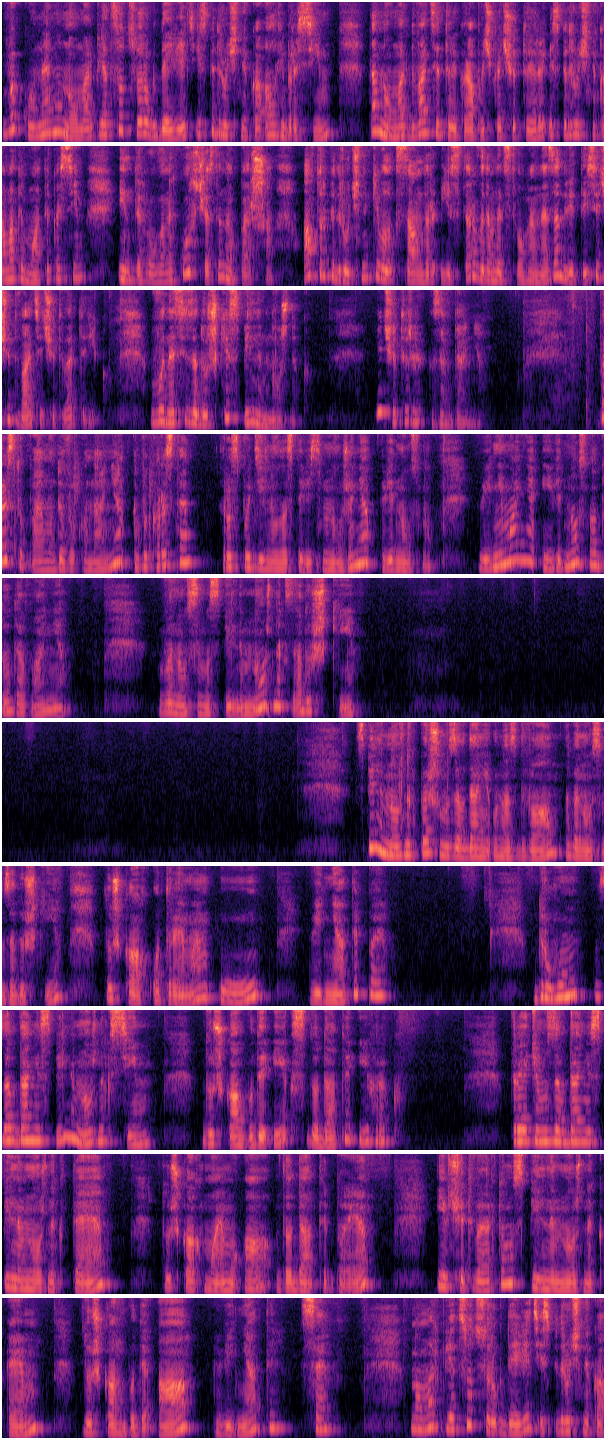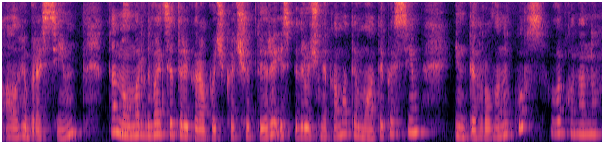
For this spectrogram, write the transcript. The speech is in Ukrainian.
Виконуємо номер 549 із підручника Алгебра 7 та номер 23.4 із підручника Математика 7. Інтегрований курс, частина перша. Автор підручників Олександр Істер, видавництво Генеза 2024 рік. Винесі за дужки спільний множник. І чотири завдання. Приступаємо до виконання. Використаємо розподільну властивість множення відносно віднімання і відносно додавання. Виносимо спільний множник за дужки. Спільний множник в першому завданні у нас 2. Виносимо за дужки. В дужках отримаємо У відняти П. В другому завданні спільний множник 7. В дужках буде х додати y. Третьому завданні спільний множник Т. В дужках маємо А додати Б. І в четвертому спільний множник М. В дужках буде А відняти С. Номер 549 із підручника Алгебра 7 та номер 23.4 із підручника Математика 7. Інтегрований курс виконано.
